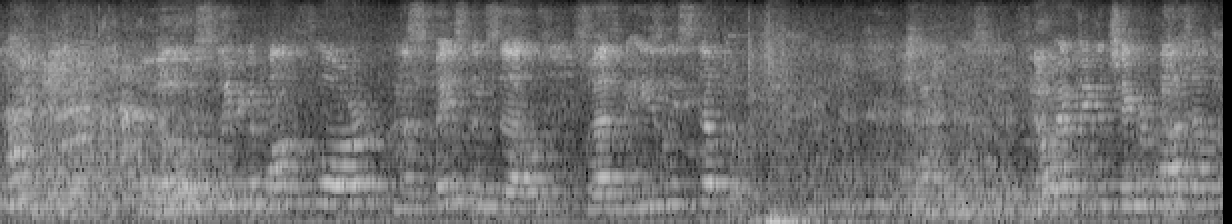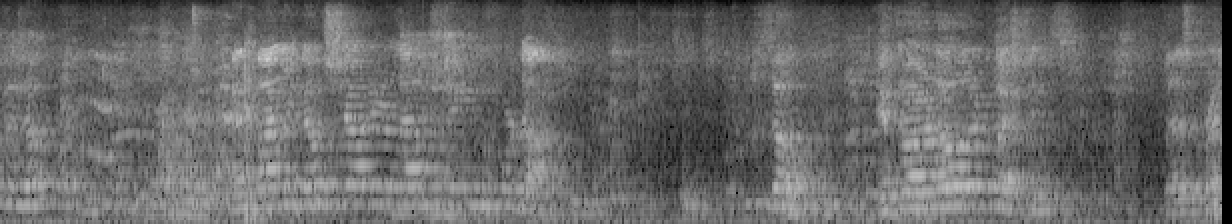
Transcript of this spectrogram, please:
Those sleeping upon the floor must space themselves so as to be easily stepped over. Chamber pots out the window. And finally, no shouting or loud singing before dawn. So, if there are no other questions, let us pray.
